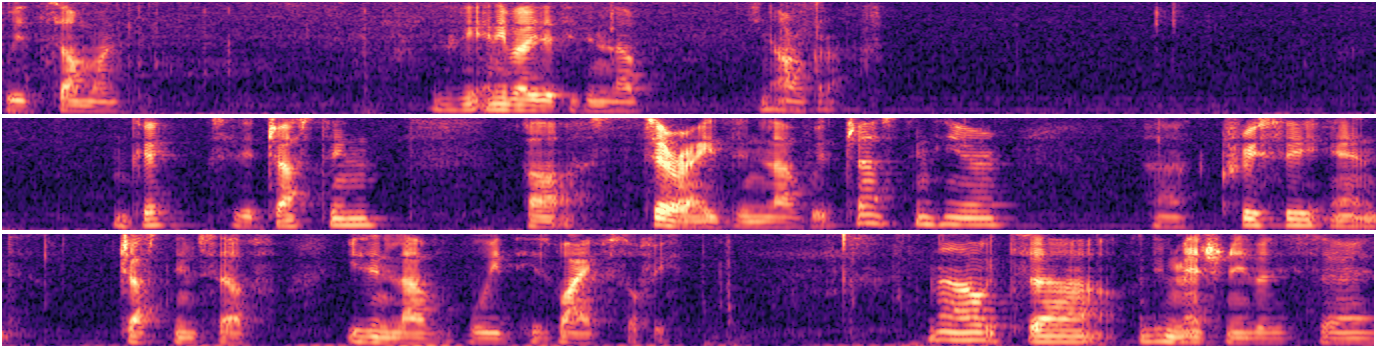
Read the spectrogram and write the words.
with someone? Anybody that is in love in our graph. Okay see the Justin uh, Sarah is in love with Justin here uh, Chrissy and Justin himself is in love with his wife Sophie. Now it's uh, I didn't mention it, but it's uh,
